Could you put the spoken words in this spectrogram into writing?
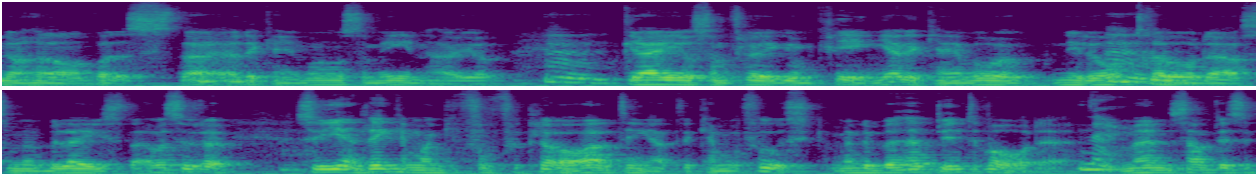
jag hör en röst där, ja, det kan ju vara någon som är inhöjd. Mm. Grejer som flyger omkring, ja det kan ju vara nylontrådar som är belysta. Och så, egentligen kan man få förklara allting att det kan vara fusk, men det behövde ju inte vara det. Nej. Men samtidigt, så-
